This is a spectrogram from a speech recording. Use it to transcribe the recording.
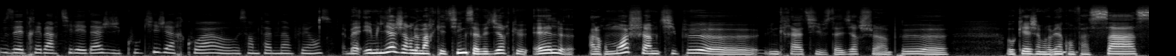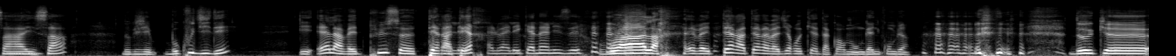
vous êtes répartis les tâches du coup? Qui gère quoi euh, au sein de Femmes d'influence? Ben, Emilia gère le marketing, ça veut dire que elle. Alors moi, je suis un petit peu euh, une créative, c'est-à-dire je suis un peu. euh, ok, j'aimerais bien qu'on fasse ça, ça et Mhm. ça. Donc j'ai beaucoup d'idées. Et elle, elle va être plus euh, terre à terre. Elle va les canaliser. voilà, elle va être terre à terre. Elle va dire ok, d'accord, mais on gagne combien? Donc euh,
